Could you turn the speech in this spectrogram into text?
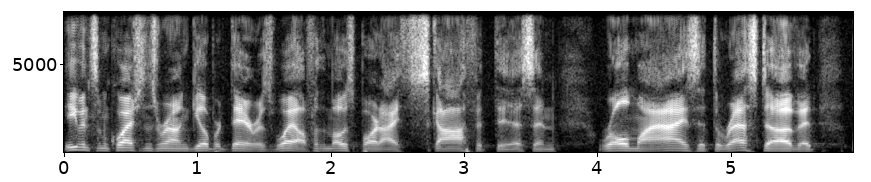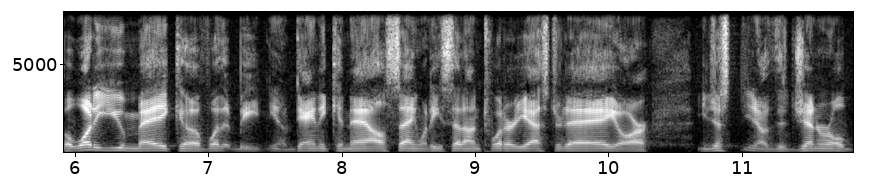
even some questions around Gilbert there as well. For the most part, I scoff at this and roll my eyes at the rest of it. But what do you make of whether it be you know Danny Kanell saying what he said on Twitter yesterday, or you just you know the general,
